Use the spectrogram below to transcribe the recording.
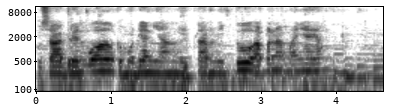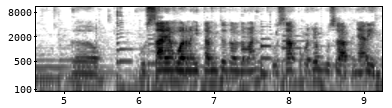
busa grand wall kemudian yang hitam itu apa namanya ya uh, busa yang warna hitam itu teman-teman. Busa pokoknya busa penyaring.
